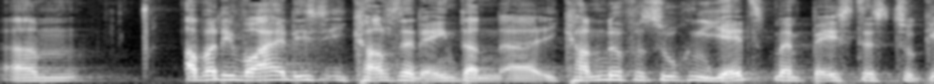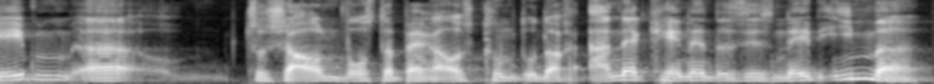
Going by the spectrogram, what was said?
Ähm, aber die Wahrheit ist, ich kann es nicht ändern. Äh, ich kann nur versuchen, jetzt mein Bestes zu geben, äh, zu schauen, was dabei rauskommt und auch anerkennen, dass es nicht immer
